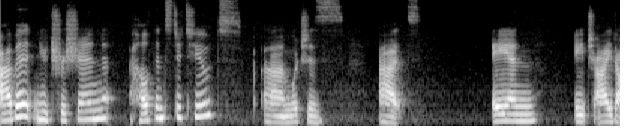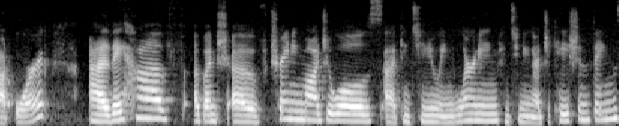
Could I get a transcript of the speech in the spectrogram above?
Abbott Nutrition Health Institute, um, which is at anhi.org, uh, they have a bunch of training modules, uh, continuing learning, continuing education things.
